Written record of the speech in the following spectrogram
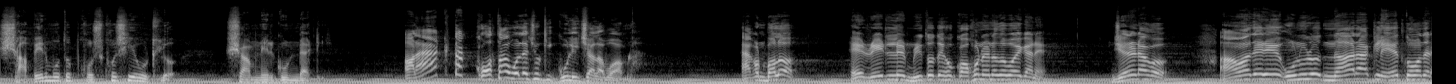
সাপের মতো ফোঁসফোঁসিয়ে উঠল সামনের গুন্ডাটি। আর একটা কথা বলেছ কি গুলি চালাবো আমরা? এখন বলো, হে রেডলের মৃতদেহ কখন এনে দেবো এখানে? জেনে রাখো, আমাদের এ অনুরোধ না রাখলে তোমাদের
